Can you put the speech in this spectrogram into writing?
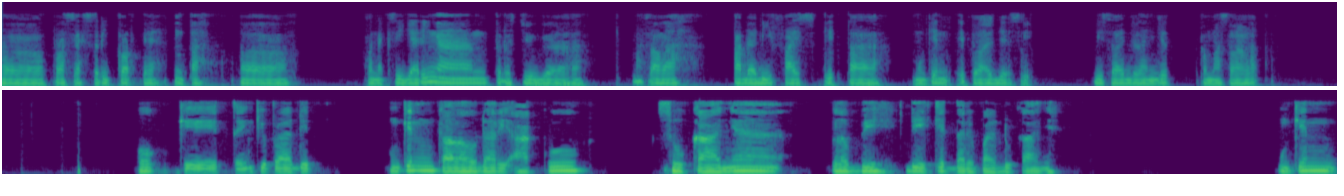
uh, proses record ya entah uh, koneksi jaringan terus juga masalah pada device kita. Mungkin itu aja sih. Bisa dilanjut ke masalah. Oke thank you Pradit mungkin kalau dari aku sukanya lebih dikit daripada dukanya. Mungkin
